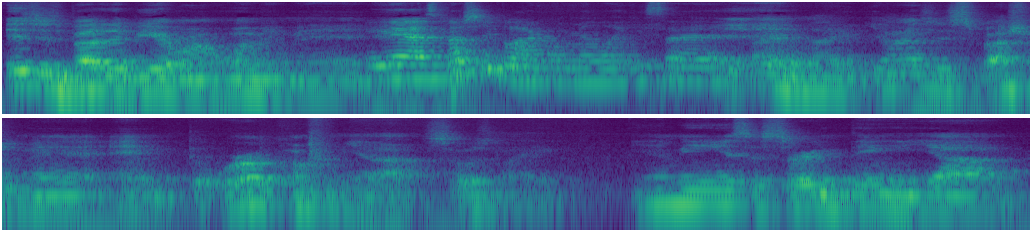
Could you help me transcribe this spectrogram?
it's just better to be around women, man. Yeah, especially black women, like you said. Yeah, like y'all just special, man, and the world come from y'all. So it's like, you know what I mean? It's a certain thing in y'all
